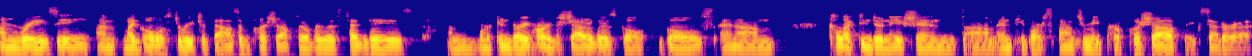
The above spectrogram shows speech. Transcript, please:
I'm raising. I'm, my goal is to reach a thousand push ups over those 10 days. I'm working very hard to shatter those goal, goals and um, collecting donations. Um, and people are sponsoring me per push up, etc.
